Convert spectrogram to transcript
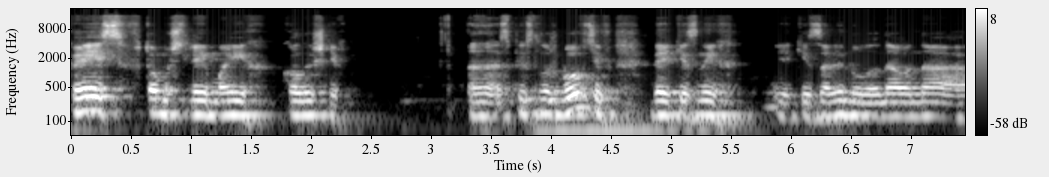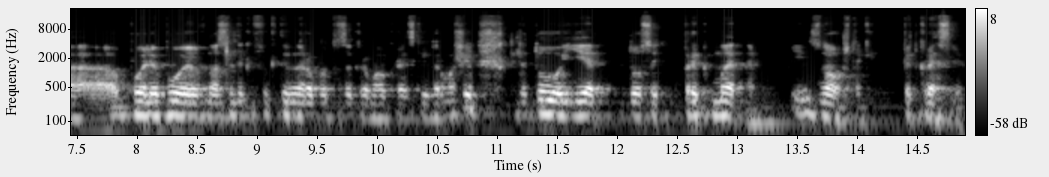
Кейс, в тому числі моїх колишніх е, співслужбовців, деякі з них, які загинули на, на полі бою внаслідок ефективної роботи, зокрема українських гармашів, для того є досить прикметним. І знову ж таки підкреслюю,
